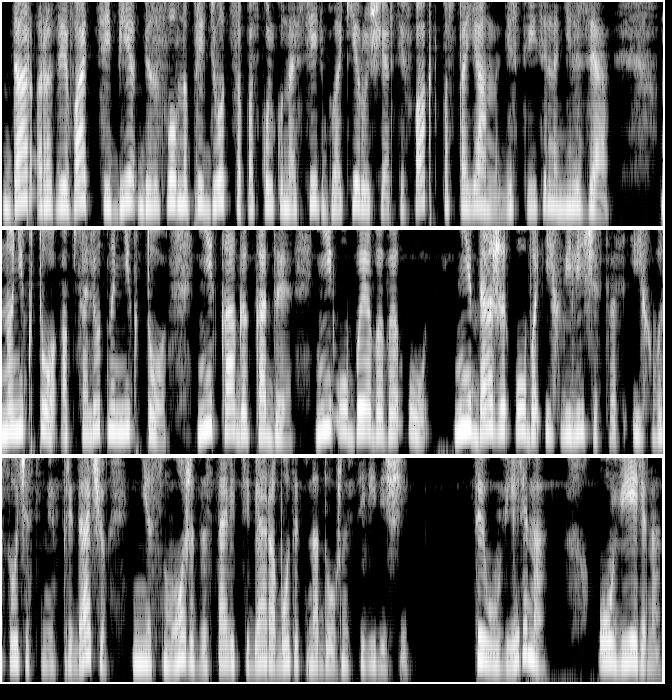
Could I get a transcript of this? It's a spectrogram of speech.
Дар развивать тебе, безусловно, придется, поскольку носить блокирующий артефакт постоянно действительно нельзя. Но никто, абсолютно никто, ни КГКД, ни УБВВУ ни даже оба их величества с их высочествами в придачу не сможет заставить тебя работать на должности видящей. Ты уверена? Уверена.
